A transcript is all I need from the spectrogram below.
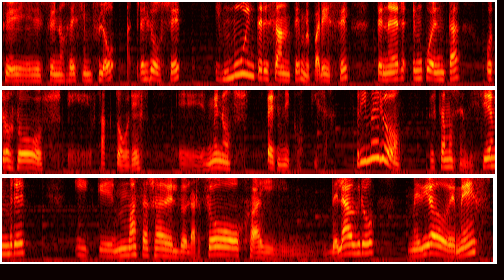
que se nos desinfló a 312, es muy interesante, me parece, tener en cuenta otros dos eh, factores eh, menos técnicos quizá. Primero, que estamos en diciembre y que más allá del dólar soja y del agro, mediado de mes,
